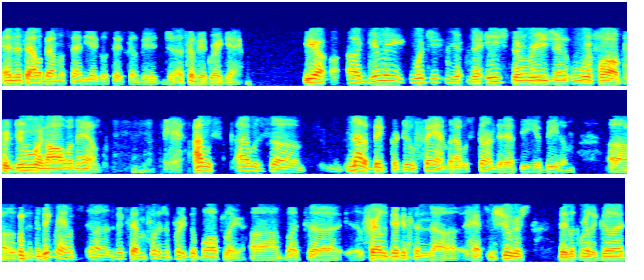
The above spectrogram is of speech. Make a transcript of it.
and this Alabama San Diego State is going to be a, that's going to be a great game. Yeah, uh, give me what you, the Eastern region with uh, Purdue and all of them. I was I was uh, not a big Purdue fan, but I was stunned that FDU beat them. Uh, the big man was uh, the big seven footer is a pretty good ball player, uh, but uh, Fairleigh Dickinson uh, had some shooters. They look really good,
